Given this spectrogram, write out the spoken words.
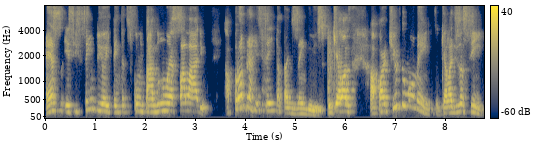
esse 180 descontado não é salário. A própria Receita está dizendo isso, porque ela, a partir do momento que ela diz assim,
